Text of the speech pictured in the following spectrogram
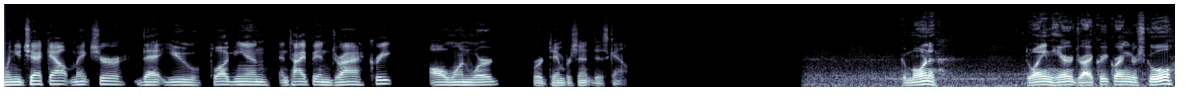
when you check out, make sure that you plug in and type in Dry Creek, all one word, for a 10% discount. Good morning. Dewayne here, Dry Creek Wrangler School.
